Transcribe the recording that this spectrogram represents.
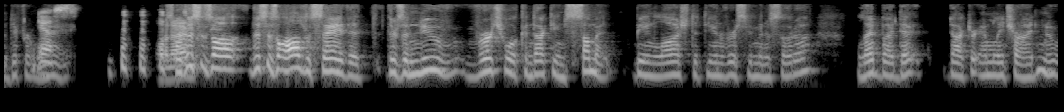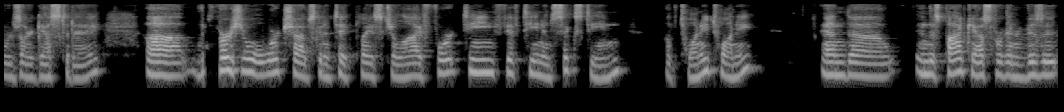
a different Yes. way. Well, So I'm- this is all this is all to say that there's a new virtual conducting summit being launched at the University of Minnesota, led by De- Dr. Emily Threinen, who was our guest today. Uh, this virtual workshop is going to take place July 14, 15, and 16 of 2020. And uh, in this podcast, we're going to visit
